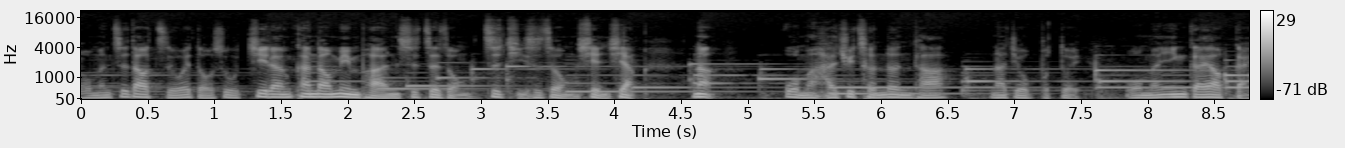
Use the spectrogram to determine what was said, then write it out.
我们知道紫微斗数，既然看到命盘是这种，自己是这种现象，那我们还去承认它，那就不对。我们应该要改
